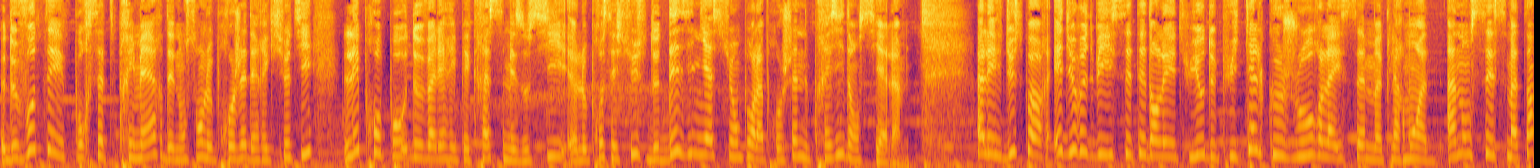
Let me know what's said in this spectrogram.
de voter pour cette primaire, dénonçant le projet d'Éric Ciotti, les propos de Valérie Pécresse, mais aussi le processus de désignation pour la prochaine présidentielle. Allez, du sport et du rugby, c'était dans les tuyaux depuis quelques jours. L'ASM Clermont a annoncé ce matin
